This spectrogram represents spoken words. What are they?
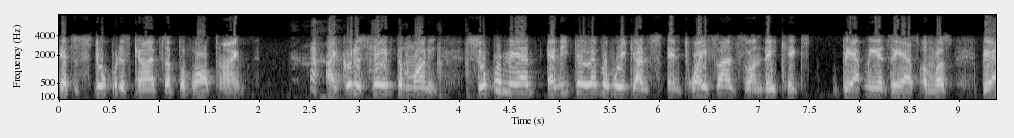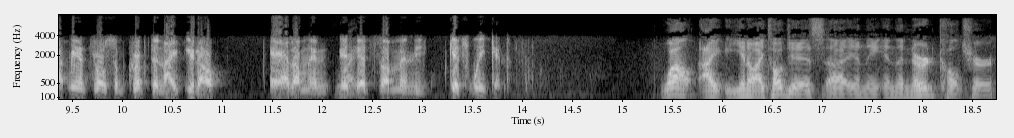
That's the stupidest concept of all time. I could have saved the money. Superman, any day of the week, on, and twice on Sunday, kicks Batman's ass unless Batman throws some kryptonite, you know, at him, and it Right. hits him, and he gets weakened. well, I you know I told you is uh, in the in the nerd culture,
